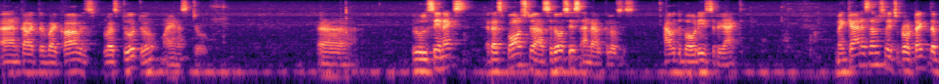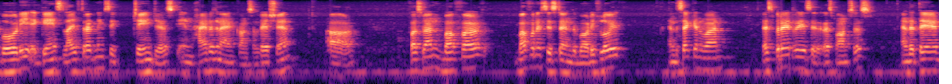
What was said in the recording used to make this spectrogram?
and collected by carb is plus 2 to minus 2 uh, we will see next. Response to acidosis and alkalosis how the body is reacting mechanisms which protect the body against life-threatening changes in hydrogen ion concentration are first one buffer buffering system in the body fluid and the second one respiratory responses and the third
